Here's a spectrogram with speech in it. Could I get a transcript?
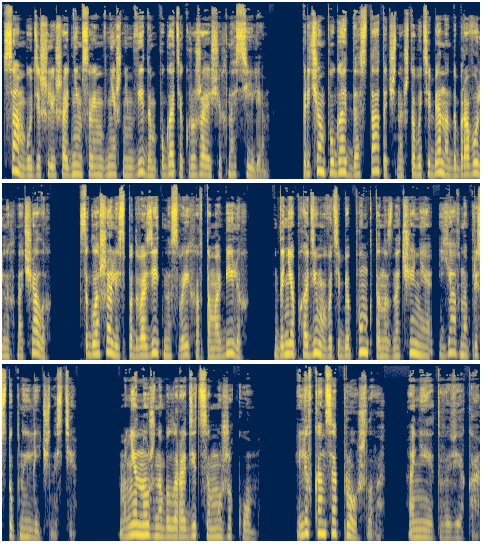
сам будешь лишь одним своим внешним видом пугать окружающих насилием. Причем пугать достаточно, чтобы тебя на добровольных началах соглашались подвозить на своих автомобилях до необходимого тебе пункта назначения явно преступной личности. Мне нужно было родиться мужиком, или в конце прошлого, а не этого века.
